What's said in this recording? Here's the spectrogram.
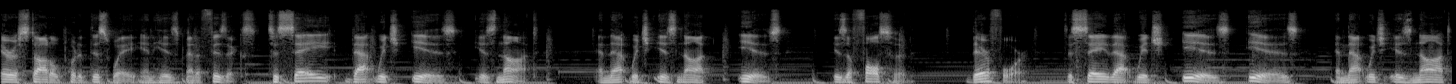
Aristotle put it this way in his Metaphysics To say that which is, is not, and that which is not, is is a falsehood. Therefore, to say that which is, is, and that which is not,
